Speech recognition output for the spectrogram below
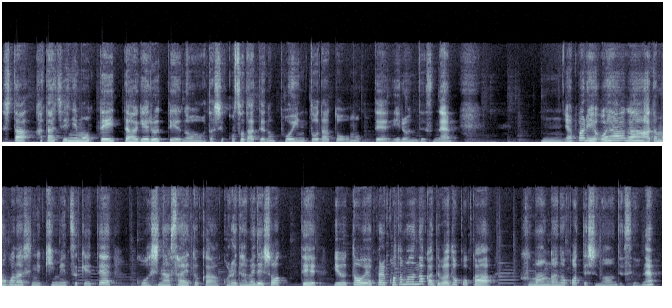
した形に持っていってあげるっていうのは私子育てのポイントだと思っているんですね。うん、やっぱり親が頭ごなしに決めつけてこうしなさいとかこれダメでしょって言うとやっぱり子供の中ではどこか不満が残ってしまうんですよね。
